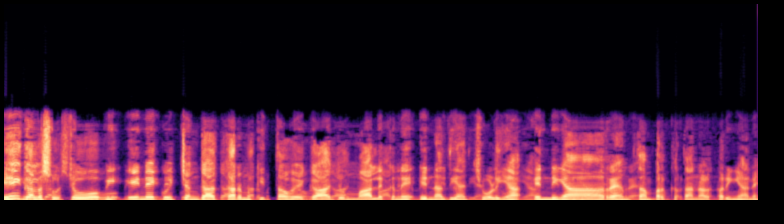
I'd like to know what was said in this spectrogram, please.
ਇਹ ਗੱਲ ਸੋਚੋ ਵੀ ਇਹਨੇ ਕੋਈ ਚੰਗਾ ਕਰਮ ਕੀਤਾ ਹੋਵੇਗਾ ਜੋ ਮਾਲਕ ਨੇ ਇਹਨਾਂ ਦੀਆਂ ਝੋਲੀਆਂ ਇੰਨੀਆਂ ਰਹਿਮਤਾਂ ਬਰਕਤਾਂ ਨਾਲ ਭਰੀਆਂ ਨੇ।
